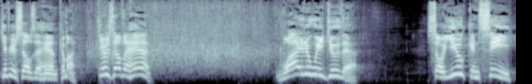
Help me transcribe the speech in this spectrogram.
Give yourselves a hand. Come on. Give yourself a hand. Why do we do that? So you can see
